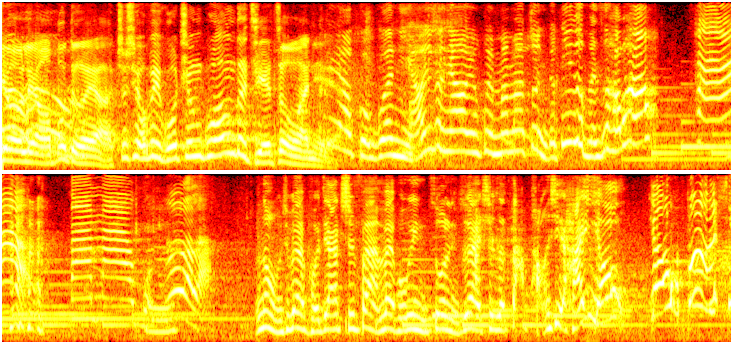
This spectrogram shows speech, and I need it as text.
呦，了不得呀！这是要为国争光的节奏啊你！对呀，果果，你要去参加奥运会，妈妈做你的第一个粉丝，好不好？好，妈妈，我饿了。那我们去外婆家吃饭，外婆给你做了你最爱吃的大螃蟹，还有有螃蟹。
